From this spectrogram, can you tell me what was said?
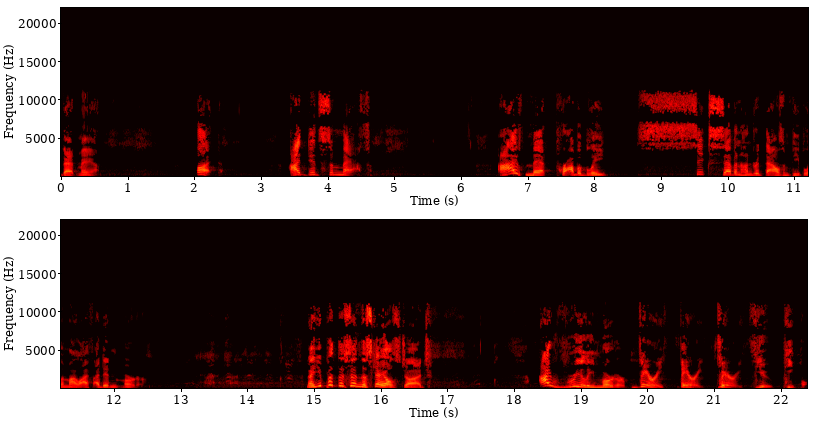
that man. But I did some math. I've met probably six, seven hundred thousand people in my life I didn't murder. Now you put this in the scales, Judge. I really murder very, very, very few people.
